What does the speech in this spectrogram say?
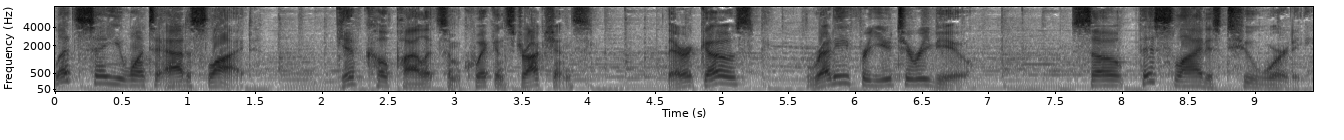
Let's say you want to add a slide. Give Copilot some quick instructions. There it goes ready for you to review. So, this slide is too wordy.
